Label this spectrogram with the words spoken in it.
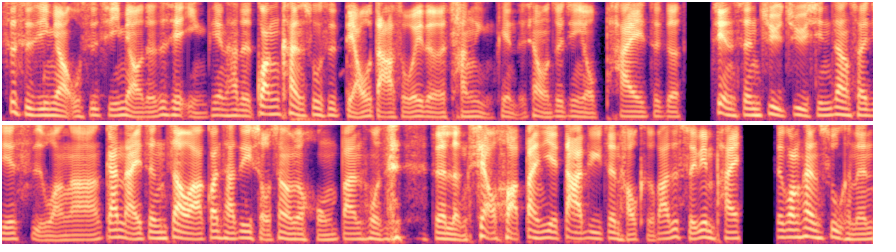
四十几秒、五十几秒的这些影片，它的观看数是吊打所谓的长影片的。像我最近有拍这个。健身巨巨，心脏衰竭死亡啊，肝癌征兆啊，观察自己手上有没有红斑，或是这个冷笑话，半夜大地震好可怕，这随便拍，这观看数可能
